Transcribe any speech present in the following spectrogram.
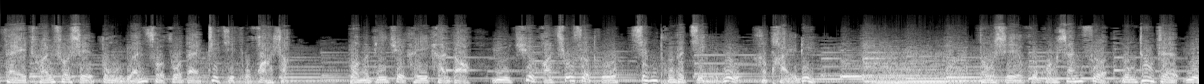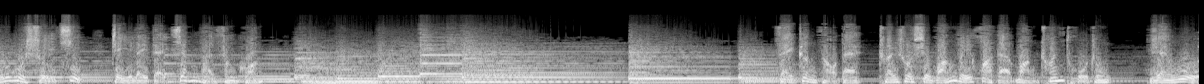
在传说是董源所做的这几幅画上，我们的确可以看到与《鹊华秋色图》相同的景物和排列，都是湖光山色笼罩着云雾水汽这一类的江南风光。在更早的。传说是王维画的《辋川图》中，人物、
